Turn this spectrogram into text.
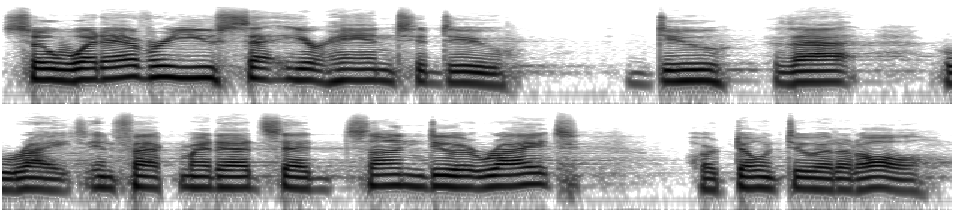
So, whatever you set your hand to do, do that right. In fact, my dad said, Son, do it right or don't do it at all.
